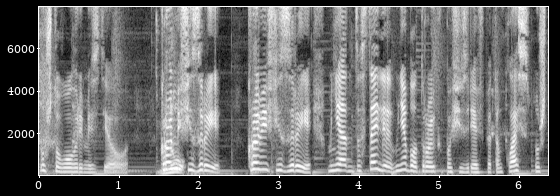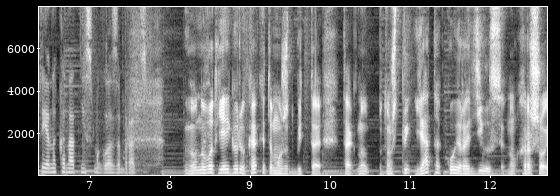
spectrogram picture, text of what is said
Ну, что вовремя сделала. Кроме ну... физры. Кроме физры. Мне доставили, у меня была тройка по физре в пятом классе, потому что я на канат не смогла забраться. Ну, ну вот я и говорю, как это может быть -то, так? Ну, потому что ты, я такой родился. Ну, хорошо,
